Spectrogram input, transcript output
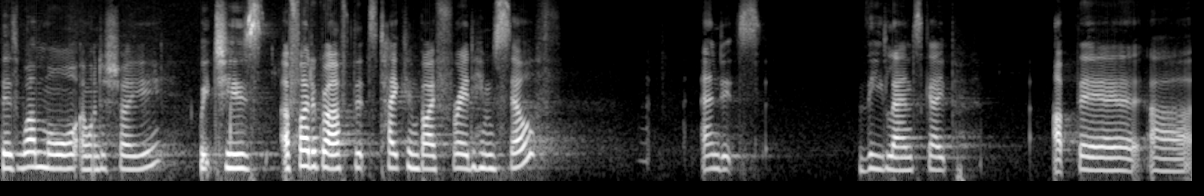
There's one more I want to show you, which is a photograph that's taken by Fred himself, and it's the landscape up there, uh,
